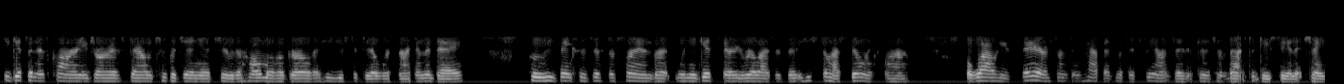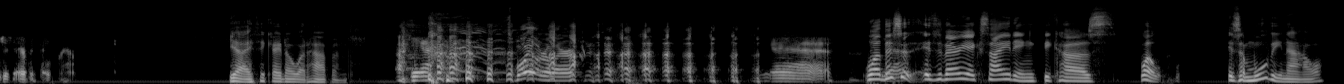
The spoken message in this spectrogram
he gets in his car and he drives down to Virginia to the home of a girl that he used to deal with back in the day, who he thinks is just a friend. But when he gets there, he realizes that he still has feelings for her. But while he's there, something happens with his fiance that sends him back to D.C. and it changes everything for him. Yeah, I think I know what happens. Yeah, Spoiler alert. yeah, Well, this Yeah. is it's very exciting because well, it's a movie now,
